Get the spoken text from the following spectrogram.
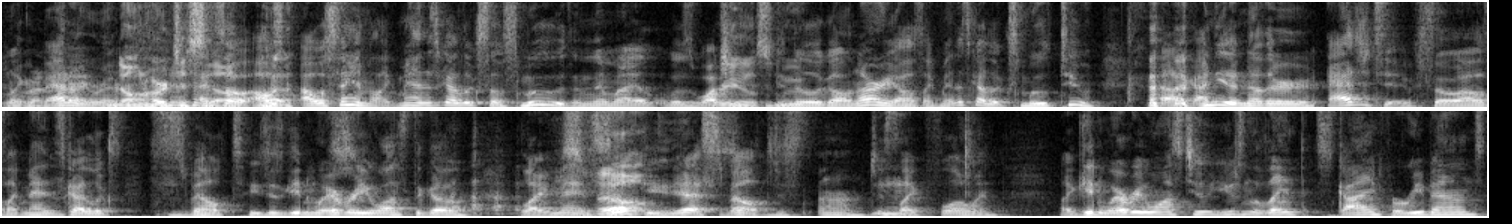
like a battery battering back. ram. Don't hurt And yourself. so I was, I was saying like, man, this guy looks so smooth. And then when I was watching Real smooth. Danilo Gallinari, I was like, man, this guy looks smooth too. Uh, like I need another adjective. So I was like, man, this guy looks svelte. He's just getting wherever he wants to go. Like man, Svelte. silky, yeah, svelte, just uh, just Mm. like flowing, like getting wherever he wants to, using the length, skying for rebounds.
